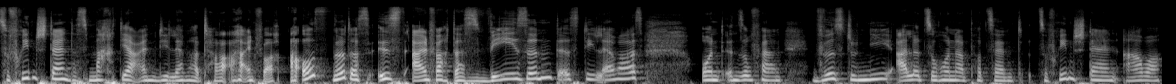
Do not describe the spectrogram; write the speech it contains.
zufriedenstellen. Das macht ja ein Dilemmata einfach aus. Ne? Das ist einfach das Wesen des Dilemmas. Und insofern wirst du nie alle zu 100 Prozent zufriedenstellen, aber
